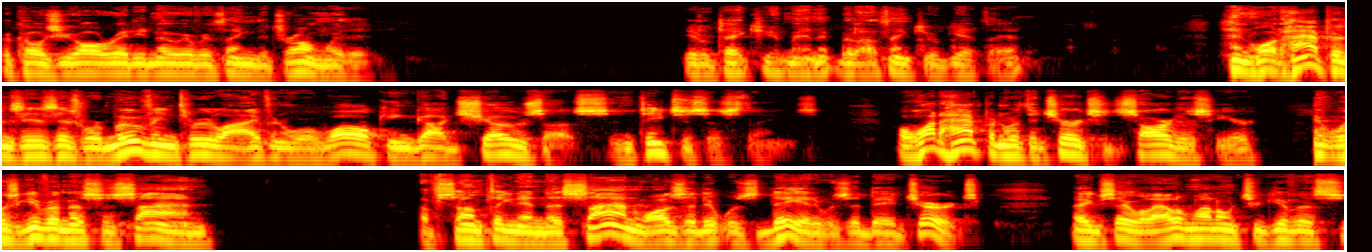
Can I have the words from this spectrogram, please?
because you already know everything that's wrong with it. It'll take you a minute, but I think you'll get that. And what happens is, as we're moving through life and we're walking, God shows us and teaches us things. Well, what happened with the church at Sardis here? It was given us a sign of something, and the sign was that it was dead. It was a dead church. They say, well, Alan, why don't you give us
